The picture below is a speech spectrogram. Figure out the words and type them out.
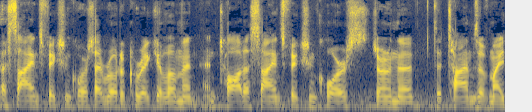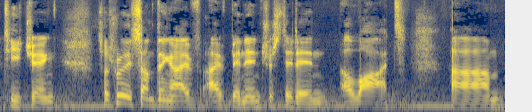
a science fiction course. I wrote a curriculum and, and taught a science fiction course during the, the times of my teaching. So it's really something I've I've been interested in a lot. Um,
